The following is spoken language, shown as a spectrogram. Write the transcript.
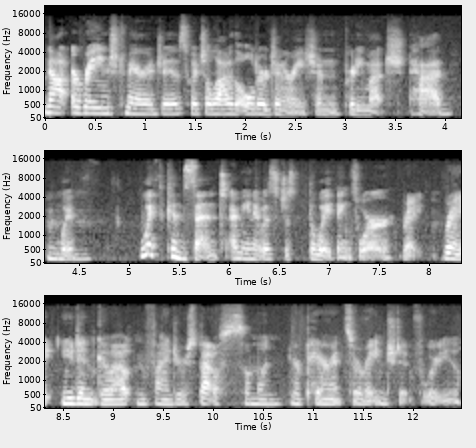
Not arranged marriages, which a lot of the older generation pretty much had with with consent. I mean, it was just the way things were. right, right. You didn't go out and find your spouse, someone, your parents arranged it for you.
